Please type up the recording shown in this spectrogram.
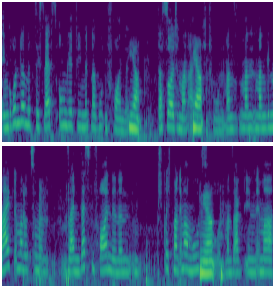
im Grunde mit sich selbst umgeht wie mit einer guten Freundin. Ja. Das sollte man Ja. eigentlich tun. Man, man, man geneigt immer dazu, man, seinen besten Freundinnen spricht man immer Mut Ja. zu und man sagt ihnen immer,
